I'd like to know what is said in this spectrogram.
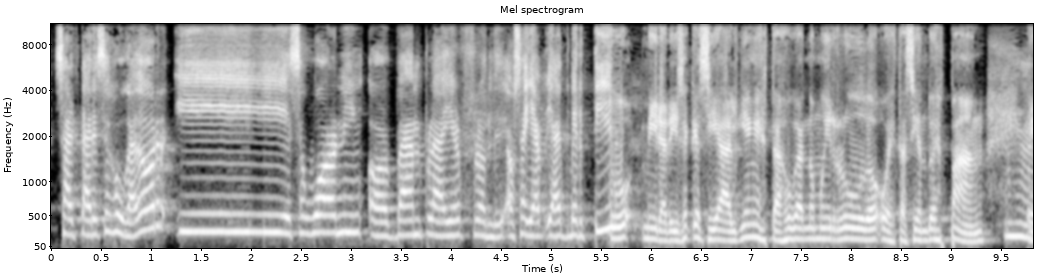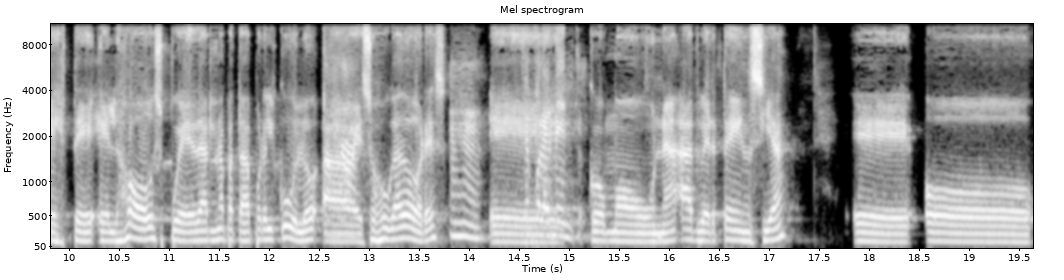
saltar ese jugador y ese warning or ban player from the, o sea, y, y advertir. Tú, mira, dice que si alguien está jugando muy rudo o está haciendo spam, este, el host puede darle una patada por el culo a esos jugadores eh, Temporalmente. como una advertencia eh, o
